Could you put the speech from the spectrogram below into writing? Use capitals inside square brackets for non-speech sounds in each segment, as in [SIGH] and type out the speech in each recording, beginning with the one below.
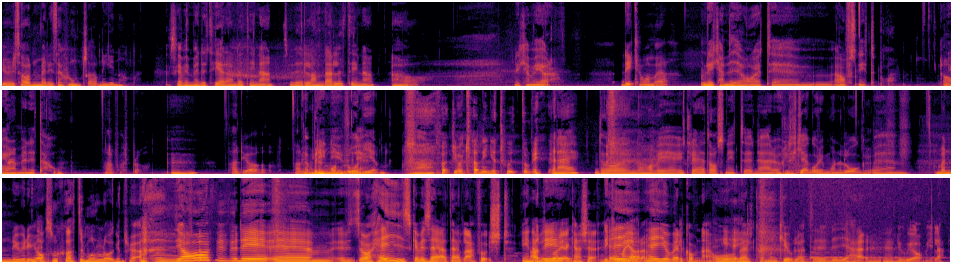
Ska vi ta en meditationsövning innan? Ska vi meditera lite innan? Så vi landar lite innan? Ja. Det kan vi göra. Det kan vara med. Det kan vi ha ett eh, avsnitt på. Ja. Göra meditation. Det hade varit bra. Mm. Hade jag, hade Jag brinner ju för det. igen. Ja. [LAUGHS] För att jag kan inget skit om det. Nej, då, då har vi ytterligare ett avsnitt där Ulrika går i monolog. Men nu är det jag som sköter monologen tror jag. Ja, för det ehm, så hej ska vi säga till alla först innan Ja, vi det- börjar kanske. det kan hej, man göra. hej och välkomna och Hej, hej. välkommen kul att eh, vi är här, eh, du och jag Milla.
